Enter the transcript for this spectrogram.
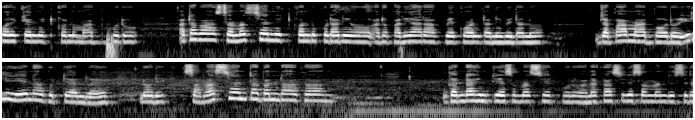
ಕೋರಿಕೆಯನ್ನು ಇಟ್ಕೊಂಡು ಮಾಡಬಹುದು, ಅಥವಾ ಸಮಸ್ಯೆಯನ್ನು ಇಟ್ಕೊಂಡು ಕೂಡ ನೀವು ಅದು ಪರಿಹಾರ ಆಗಬೇಕು ಅಂತ ನೀವು ಇದನ್ನು ಜಪ ಮಾಡ್ಬೋದು. ಇಲ್ಲಿ ಏನಾಗುತ್ತೆ ಅಂದರೆ, ನೋಡಿ, ಸಮಸ್ಯೆ ಅಂತ ಬಂದಾಗ, ಗಂಡ, ಹೆಂಡತಿಯ ಸಮಸ್ಯೆ ಇರ್ಬೋದು, ಹಣಕಾಸಿಗೆ ಸಂಬಂಧಿಸಿದ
